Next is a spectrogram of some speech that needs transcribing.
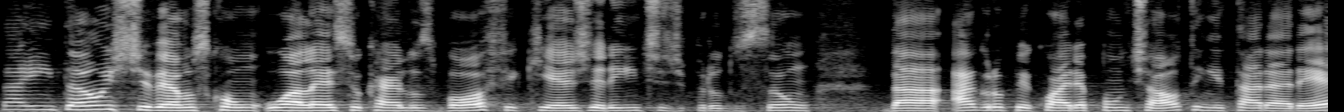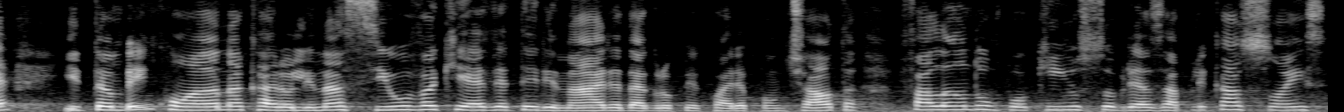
Tá, então estivemos com o Alessio Carlos Boff, que é gerente de produção da Agropecuária Ponte Alta, em Itararé, e também com a Ana Carolina Silva, que é veterinária da Agropecuária Ponte Alta, falando um pouquinho sobre as aplicações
